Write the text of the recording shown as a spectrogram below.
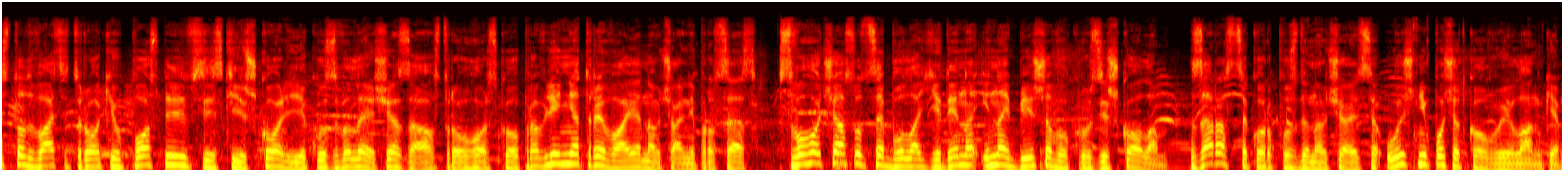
120 років поспіль в сільській школі, яку звели ще за австро-угорського правління, триває навчальний процес. Свого часу це була єдина і найбільша в окрузі школа. Зараз це корпус, де навчаються учні початкової ланки.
